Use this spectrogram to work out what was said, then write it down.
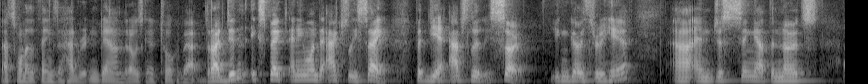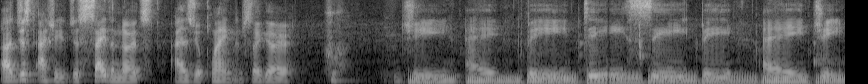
That's one of the things I had written down that I was going to talk about, but I didn't expect anyone to actually say. But yeah, absolutely. So you can go through here uh, and just sing out the notes uh, just actually just say the notes as you're playing them. So go G A B, D, C, B, A, G.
